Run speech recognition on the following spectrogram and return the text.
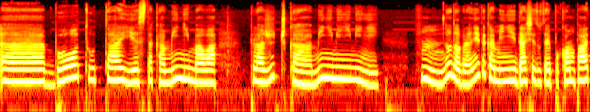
e, bo tutaj jest taka mini, mała plażyczka. Mini, mini, mini. Hmm, no dobra, nie taka mini, da się tutaj pokąpać.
